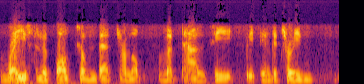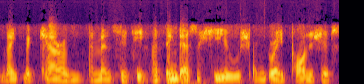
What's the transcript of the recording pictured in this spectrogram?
race to the bottom, that kind of mentality in between McLaren and Man City. I think that's a huge and great partnerships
